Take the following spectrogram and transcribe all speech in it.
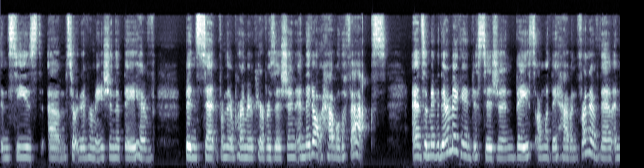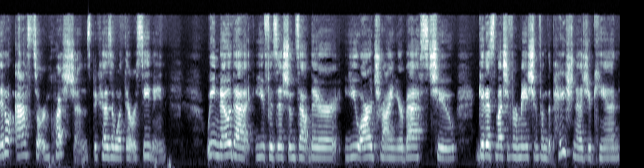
and sees um, certain information that they have been sent from their primary care physician and they don't have all the facts. And so maybe they're making a decision based on what they have in front of them and they don't ask certain questions because of what they're receiving we know that you physicians out there, you are trying your best to get as much information from the patient as you can,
